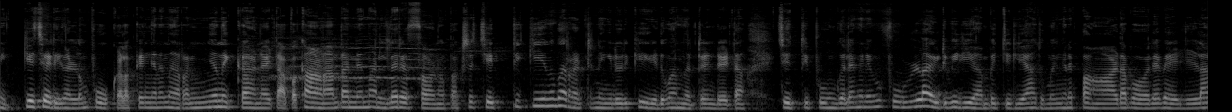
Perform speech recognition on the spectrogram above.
മിക്ക ചെടികളിലും പൂക്കളൊക്കെ ഇങ്ങനെ നിറഞ്ഞ് നിൽക്കുകയാണ് കേട്ടോ അപ്പോൾ കാണാൻ തന്നെ നല്ല രസമാണ്. പക്ഷെ ചെത്തിക്ക് എന്ന് പറഞ്ഞിട്ടുണ്ടെങ്കിൽ ഒരു കേട് വന്നിട്ടുണ്ട് കേട്ടോ. ചെത്തിപ്പൂങ്കൽ അങ്ങനെ ഫുള്ളായിട്ട് വിരിയാൻ പറ്റില്ല. അതും ഇങ്ങനെ പാട പോലെ വെള്ള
